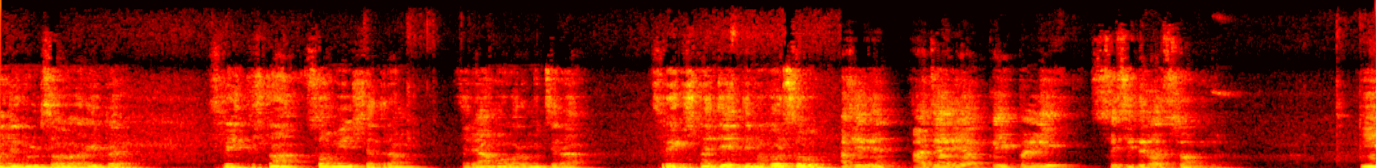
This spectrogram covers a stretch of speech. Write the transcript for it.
മധുരോത്സവ അറിയിപ്പ് ശ്രീകൃഷ്ണ സ്വാമി ക്ഷേത്രം രാമവർമ്മച്ചിറ ശ്രീകൃഷ്ണ ജയന്തി മഹോത്സവം ആചാര്യൻ ആചാര്യ കൈപ്പള്ളി ശശിധര സ്വാമികൾ. ഈ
